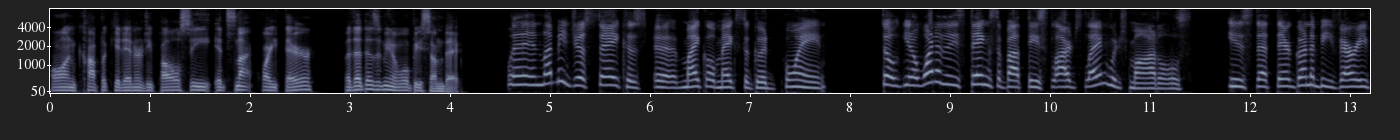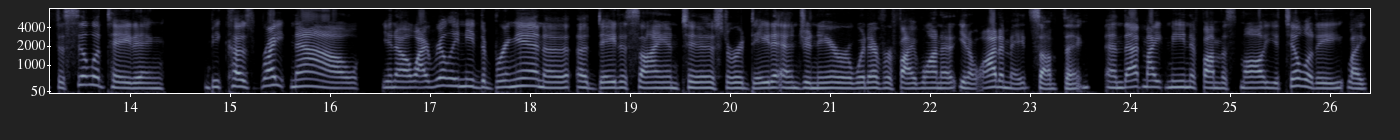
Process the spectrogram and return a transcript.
on complicated energy policy, it's not quite there, but that doesn't mean it won't be someday. Well, and let me just say, because uh, Michael makes a good point. So, you know, one of these things about these large language models is that they're going to be very facilitating because right now you know, I really need to bring in a, a data scientist or a data engineer or whatever if I want to, you know, automate something. And that might mean if I'm a small utility, like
